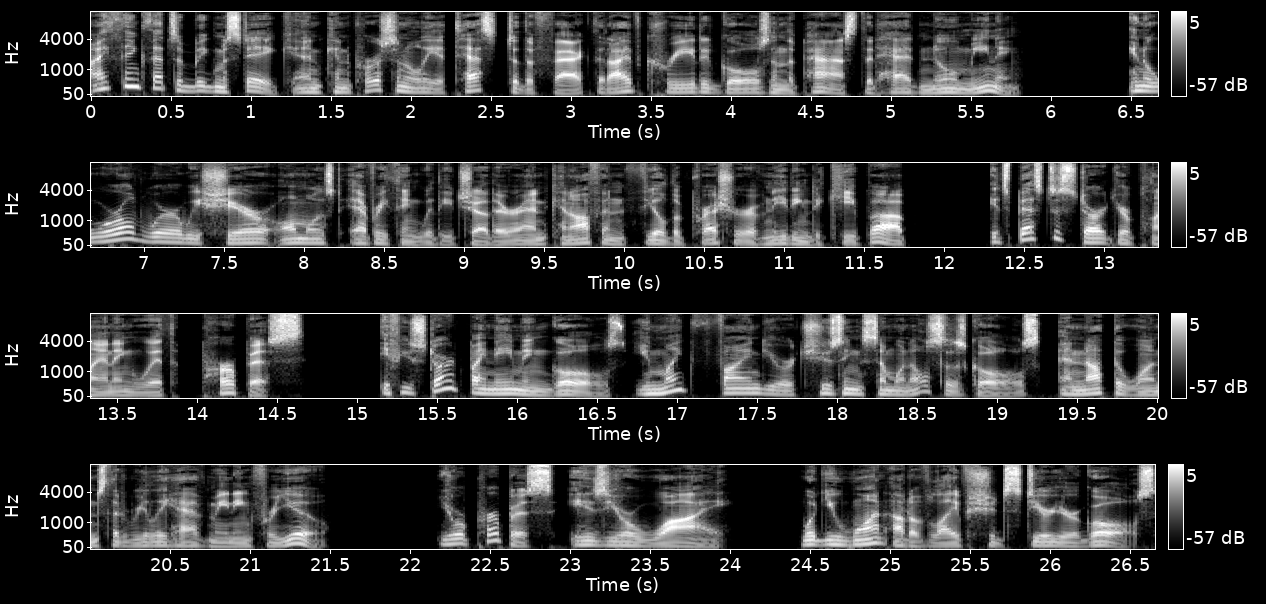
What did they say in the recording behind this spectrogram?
I think that's a big mistake and can personally attest to the fact that I've created goals in the past that had no meaning. In a world where we share almost everything with each other and can often feel the pressure of needing to keep up, it's best to start your planning with purpose. If you start by naming goals, you might find you're choosing someone else's goals and not the ones that really have meaning for you. Your purpose is your why. What you want out of life should steer your goals.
